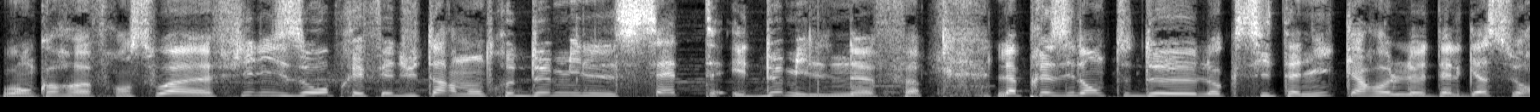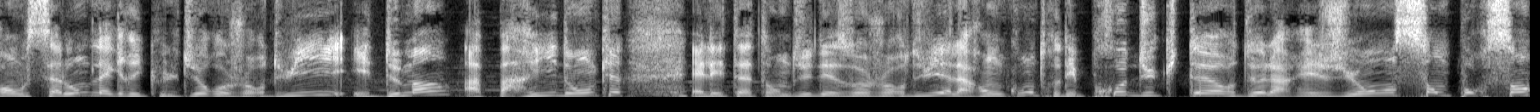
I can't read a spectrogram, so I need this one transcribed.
ou encore euh, François Philiseau, préfet du Tarn entre 2007 et 2009. La présidente de l'Occitanie, Carole Delga, se rend au Salon de l'Agriculture aujourd'hui et demain à Paris donc. Elle est attendue dès aujourd'hui à la rencontre des producteurs de la région. 100%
